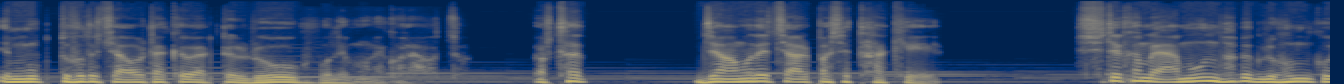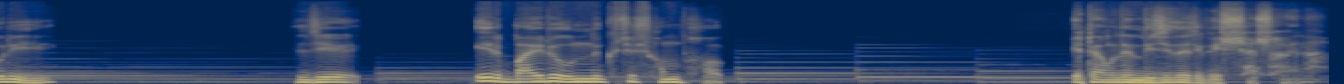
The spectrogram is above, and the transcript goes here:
এই মুক্ত হতে চাওয়াটাকেও একটা রোগ বলে মনে করা হতো। অর্থাৎ যা আমাদের চারপাশে থাকে, সেটাকে আমরা এমনভাবে গ্রহণ করি যে এর বাইরে অন্য কিছু সম্ভব। এটা আমাদের নিজেদের বিশ্বাস হয় না।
